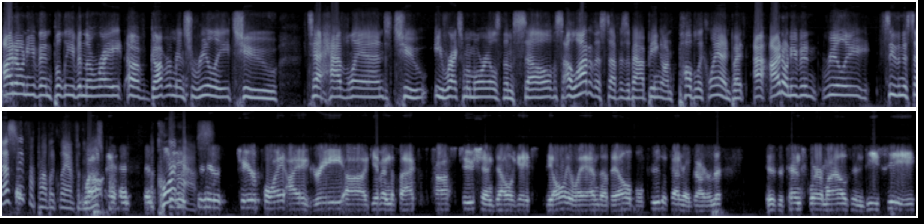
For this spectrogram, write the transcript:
I don't even believe in the right of governments really to to have land, to erect memorials themselves. A lot of this stuff is about being on public land, but I, I don't even really see the necessity for public land for the well, most part. And, and a courthouse. To, to, your, to your point, I agree, uh, given the fact that the Constitution delegates the only land available to the federal government is the 10 square miles in D.C.,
